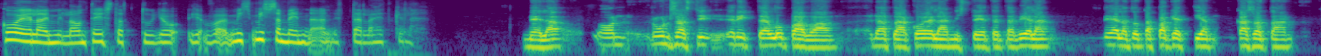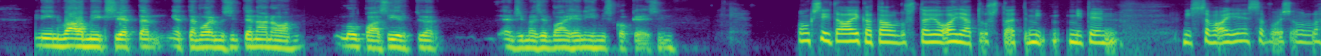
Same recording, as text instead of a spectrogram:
koeeläimillä on testattu jo, vai missä mennään nyt tällä hetkellä? Meillä on runsaasti erittäin lupavaa dataa koeläimistä ja tätä vielä, vielä tuota pakettia kasataan niin valmiiksi, että, että voimme sitten anoa lupaa siirtyä ensimmäisen vaiheen ihmiskokeisiin. Onko siitä aikataulusta jo ajatusta, että mi- miten, missä vaiheessa voisi olla?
